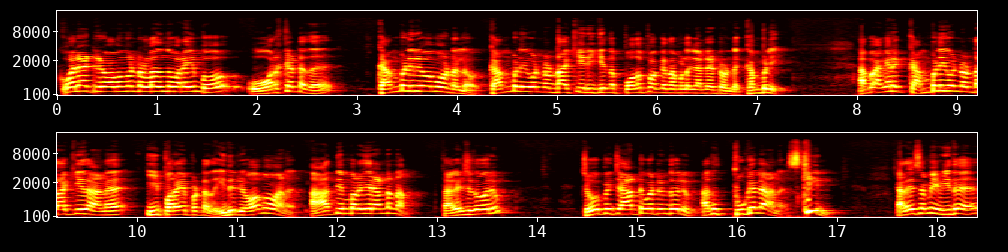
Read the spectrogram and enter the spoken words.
കോലാട്ട് രോമം കൊണ്ടുള്ളതെന്ന് പറയുമ്പോൾ ഓർക്കേണ്ടത് കമ്പിളി രോമം ഉണ്ടല്ലോ. കമ്പിളി കൊണ്ടുണ്ടാക്കിയിരിക്കുന്ന പുതപ്പൊക്കെ നമ്മൾ കണ്ടിട്ടുണ്ട്. കമ്പിളി. അപ്പൊ അങ്ങനെ കമ്പിളി കൊണ്ടുണ്ടാക്കിയതാണ് ഈ പറയപ്പെട്ടത്. ഇത് രോമമാണ്. ആദ്യം പറഞ്ഞ രണ്ടെണ്ണം. തകശതോലും ചുവപ്പ് ചാട്ടുകൊറ്റൻ തോലും. അത് തുകലാണ് സ്കിൻ. അതേസമയം ഇത്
